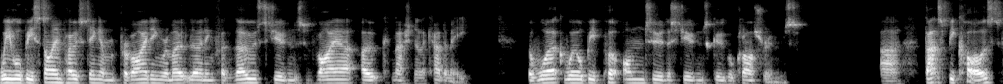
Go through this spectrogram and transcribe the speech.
we will be signposting and providing remote learning for those students via Oak National Academy. The work will be put onto the students' Google Classrooms. Uh, that's because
